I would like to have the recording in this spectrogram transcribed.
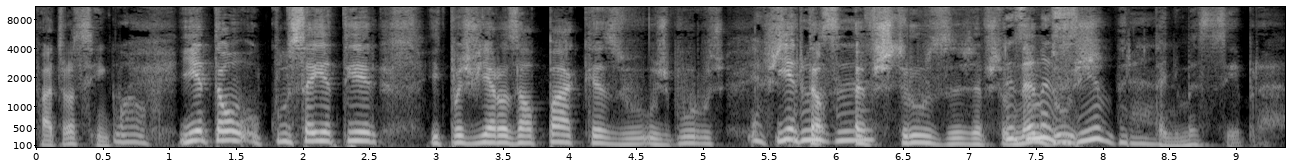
Quatro ou cinco. Uau. E então comecei a ter, e depois vieram as alpacas, os burros, e então Avestruzes. avestruzes, avestruzes, Tens uma zebra. Tenho uma zebra.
